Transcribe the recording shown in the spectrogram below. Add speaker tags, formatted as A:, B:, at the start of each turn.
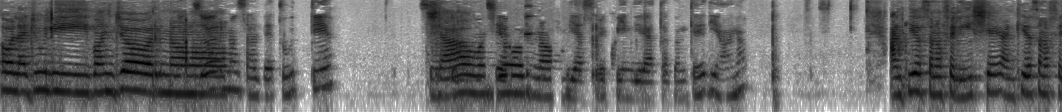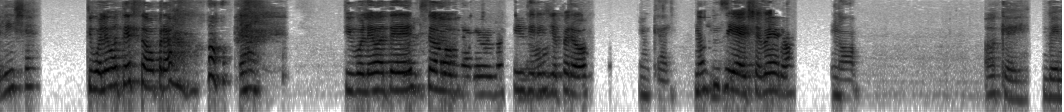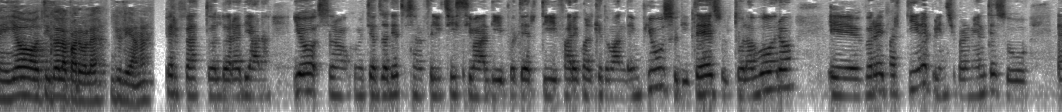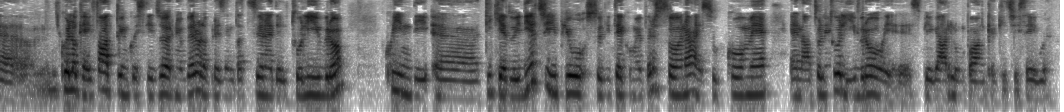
A: Hola Giulia, buongiorno.
B: Buongiorno, salve a tutti. Sono
A: Ciao, buongiorno.
B: di essere qui in diretta con te, Diana.
A: Anch'io sono felice, anch'io sono felice. Ti volevo te sopra. Ti volevo te
B: Forse
A: sopra,
B: no.
A: dirige, però
B: Ok,
A: non
B: non
A: si
B: si
A: riesce. vero?
B: No,
A: Ok, bene, io ti do la parola, Giuliana.
B: perfetto. Allora, Diana, io sono, come ti ho già detto, sono felicissima di poterti fare qualche domanda in più su di te, sul tuo lavoro e vorrei partire principalmente su ehm, quello che hai fatto in questi giorni, ovvero la presentazione del tuo libro. Quindi eh, ti chiedo di dirci di più su di te come persona e su come è nato il tuo libro e spiegarlo un po' anche a chi ci segue.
